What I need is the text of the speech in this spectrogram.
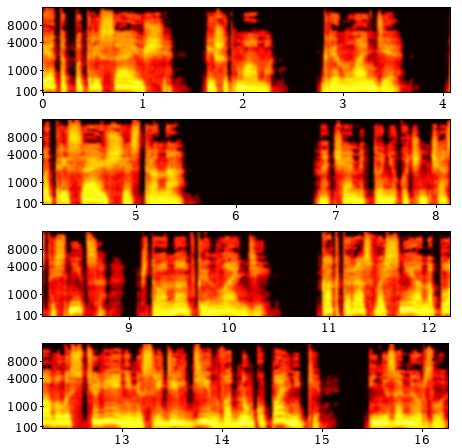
«Это потрясающе», — пишет мама. «Гренландия — потрясающая страна». Ночами Тони очень часто снится, что она в Гренландии. Как-то раз во сне она плавала с тюленями среди льдин в одном купальнике и не замерзла.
